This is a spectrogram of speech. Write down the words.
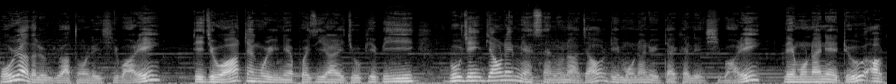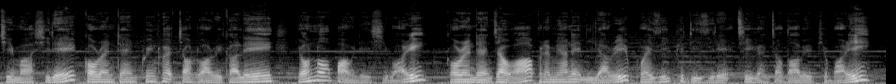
မိုးရွာတယ်လို့ရွာသွန်းလေးရှိပါတယ် ဒီဂျိုဟာတန်ဂရီနဲ့ဖွဲ့စည်းရတဲ့ဂျိုဖြစ်ပြီးအပူချိန်အပြောင်းလဲမြန်ဆန်လွန်းတာကြောင့်လေမုန်တိုင်းတွေတိုက်ခတ်လေရှိပါတယ်။လေမုန်တိုင်းနဲ့အတူအောက်ခြေမှာရှိတဲ့ quarantine တွင်းထွက်ကြောက်လွှာတွေကလည်းရောနှောပါဝင်လေရှိပါတယ်။ quarantine ကြောက်ဟာဗရမ ्या နဲ့နီလာတွေဖွဲ့စည်းဖြစ်တည်စေတဲ့အခြေခံကြောက်သားပဲဖြစ်ပါတယ်။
